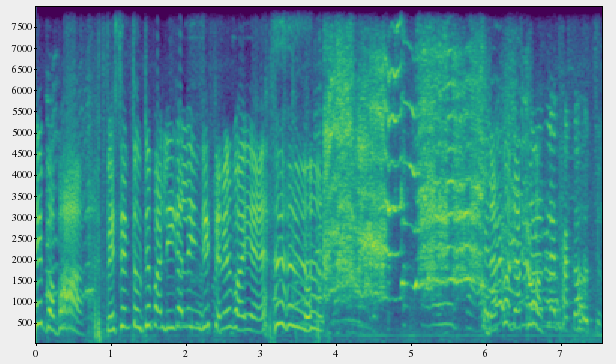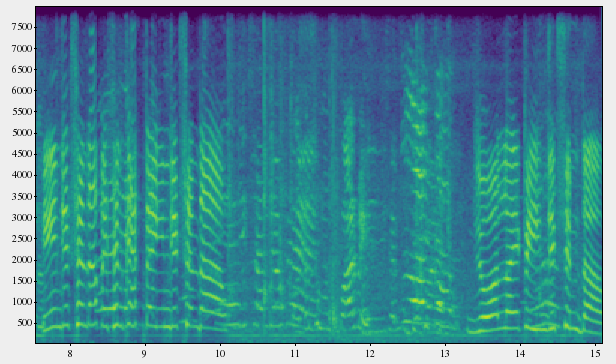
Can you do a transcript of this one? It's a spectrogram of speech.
এই বাবা পেশেন্ট তো উঠে পালিয়ে গেল ইঞ্জেকশনের ভয়ে। দেখো দেখো। ইঞ্জেকশন দাও পেশেন্টকে একটা ইঞ্জেকশন দাও। জল একটা ইঞ্জেকশন দাও।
